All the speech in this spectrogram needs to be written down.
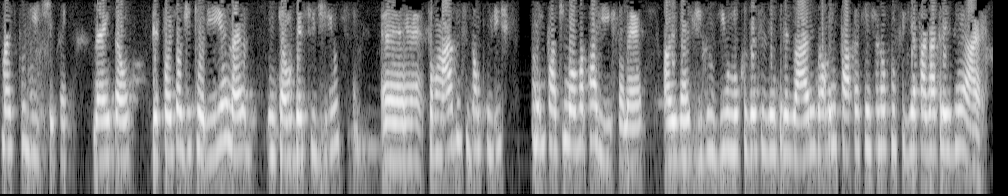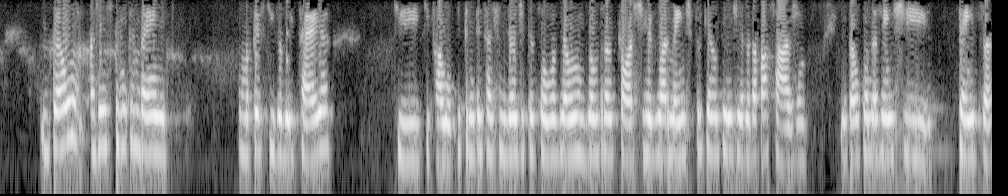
mais política, né, então, depois da auditoria, né, então decidiu é, tomar a decisão política aumentar de novo a tarifa, né, ao invés de reduzir o lucro desses empresários, aumentar para quem já não conseguia pagar três reais. Então, a gente tem também uma pesquisa do IPEA, que, que falou que 37 milhões de pessoas não usam transporte regularmente porque não tem dinheiro da passagem. Então, quando a gente pensa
